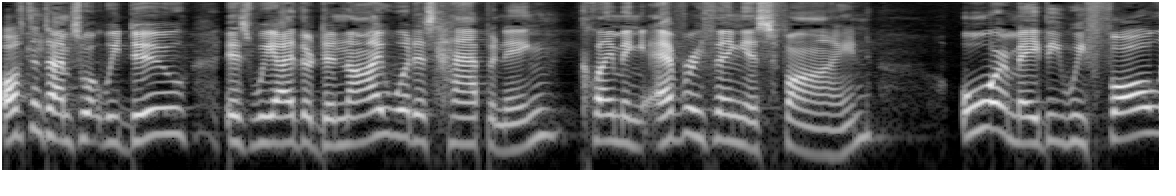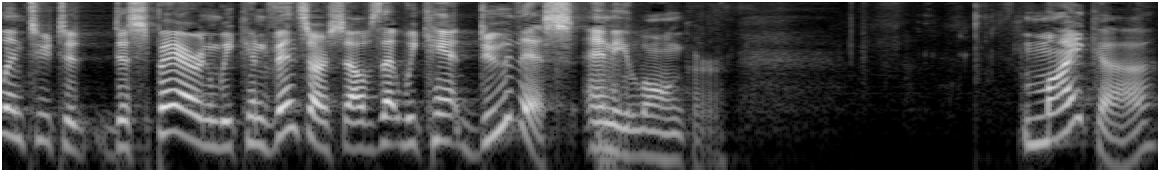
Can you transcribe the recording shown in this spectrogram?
oftentimes what we do is we either deny what is happening, claiming everything is fine, or maybe we fall into despair and we convince ourselves that we can't do this any longer. Micah,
